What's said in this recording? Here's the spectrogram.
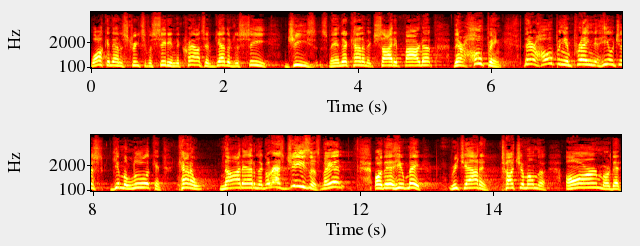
walking down the streets of a city and the crowds have gathered to see Jesus. Man, they're kind of excited, fired up. They're hoping. They're hoping and praying that he'll just give them a look and kind of nod at them. They go, That's Jesus, man. Or that he may reach out and touch them on the, arm or that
